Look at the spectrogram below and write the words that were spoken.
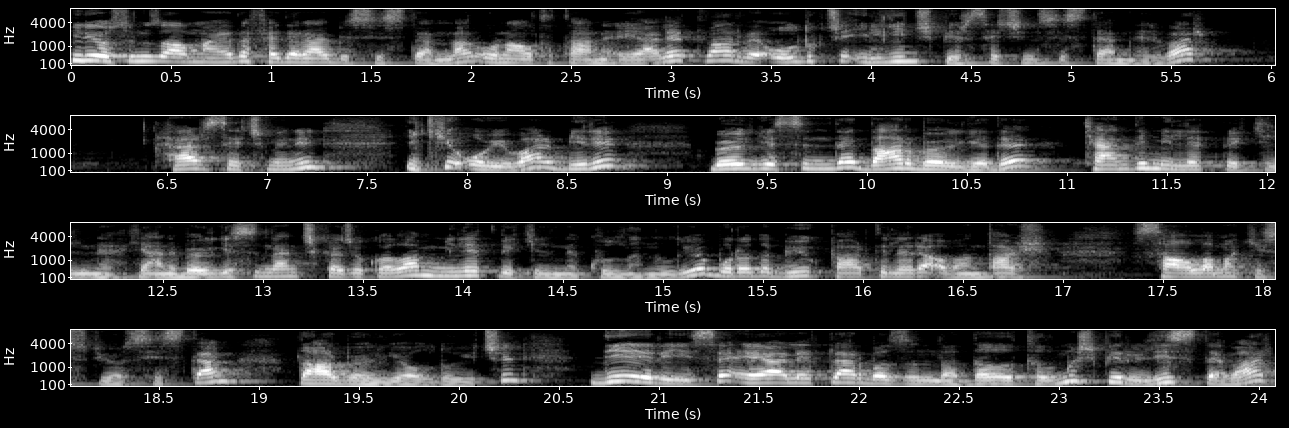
Biliyorsunuz Almanya'da federal bir sistem var. 16 tane eyalet var ve oldukça ilginç bir seçim sistemleri var. Her seçmenin iki oyu var. Biri bölgesinde dar bölgede kendi milletvekiline yani bölgesinden çıkacak olan milletvekiline kullanılıyor. Burada büyük partilere avantaj sağlamak istiyor sistem dar bölge olduğu için. Diğeri ise eyaletler bazında dağıtılmış bir liste var.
